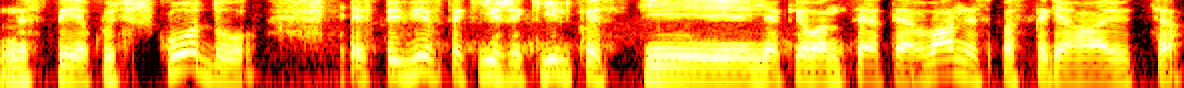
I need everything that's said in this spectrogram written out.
нести якусь шкоду. FPV в такій же кількості, як і ланцети Орлани, спостерігаються.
